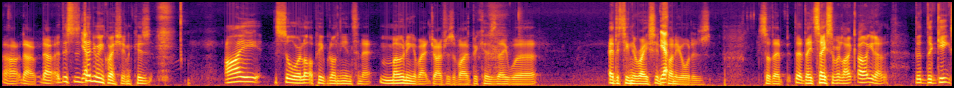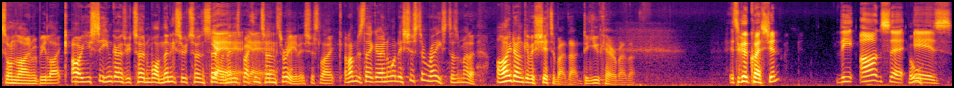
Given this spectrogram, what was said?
uh, no, no, this is a Yep. genuine question because I saw a lot of people on the internet moaning about Drive to Survive because they were editing the race in Yep. funny orders. So they they'd say something like, "Oh, you know." The, the geeks online would be like, "Oh, you see him going through turn one, then he's through turn seven, Yeah, then he's back yeah, in yeah, turn three, and it's just like, and I'm just there going, "Well, it's just a race, doesn't matter." I don't give a shit about that. Do you care about that? It's a good question. The answer Ooh. is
